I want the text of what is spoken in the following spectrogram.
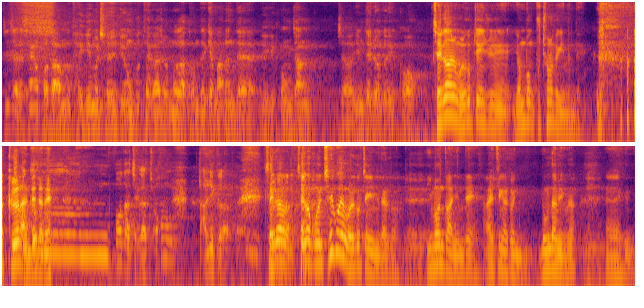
진짜 생각보다 뭐 폐기물 처리 비용부터 해가지고 뭐가 돈 들게 많은데 여기 공장 저 임대료도 있고 제가 아는 월급쟁이 중에 연봉 9,500 있는데 그건 안 되잖아요. 그분보다 제가 조금 딸릴 것 같아요. 제가 제가 본 최고의 월급쟁이입니다. 그거 예, 예. 임원도 아닌데 하여튼 그건 농담이고요. 예. 예, 그-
